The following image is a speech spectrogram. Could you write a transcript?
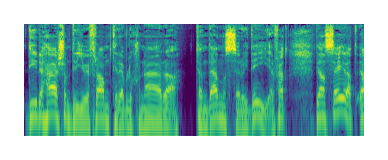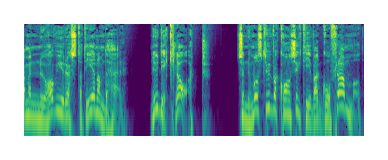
det, är det här som driver fram till revolutionära tendenser och idéer. För att det han säger att ja, men nu har vi ju röstat igenom det här. Nu är det klart. Så nu måste vi vara konstruktiva och gå framåt.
